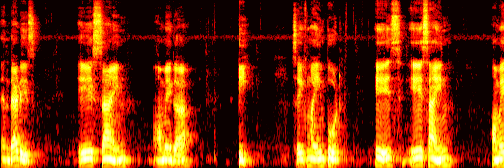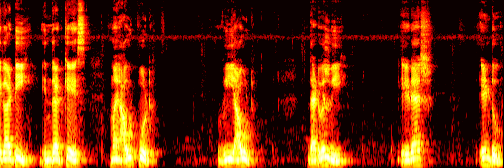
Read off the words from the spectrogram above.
and that is a sine omega t. So if my input is a sine omega t, in that case my output V out that will be a dash into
